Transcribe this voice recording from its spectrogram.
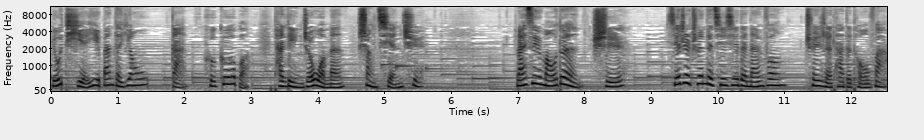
有铁一般的腰杆和胳膊，他领着我们上前去。来自于矛盾十。携着春的气息的南风，吹着她的头发，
